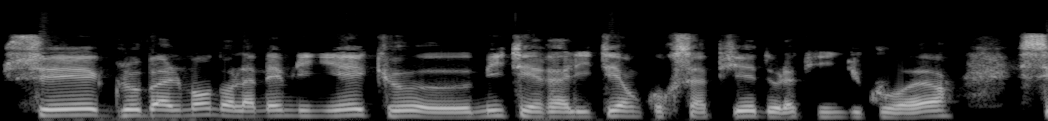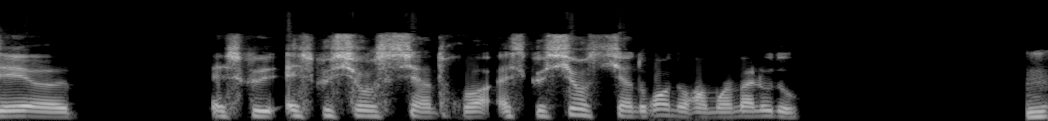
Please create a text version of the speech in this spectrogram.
C'est globalement dans la même lignée que mythe et réalité en course à pied de la clinique du coureur. C'est est-ce que est-ce que si on se tient droit, est-ce que si on se tient droit, on aura moins mal au dos? Mm.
